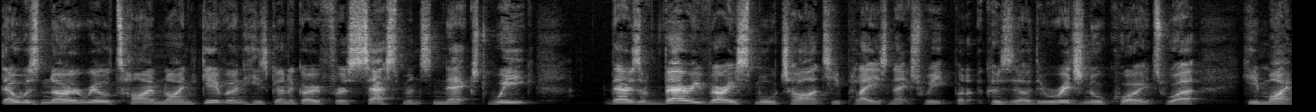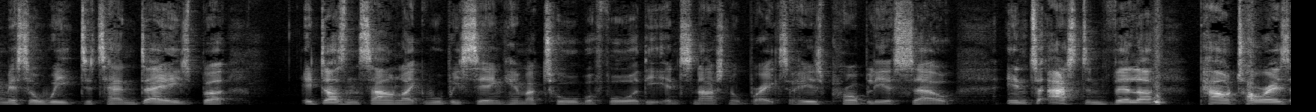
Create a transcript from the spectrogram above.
There was no real timeline given. He's going to go for assessments next week. There's a very, very small chance he plays next week, but because the original quotes were he might miss a week to 10 days, but it doesn't sound like we'll be seeing him at all before the international break. So he's probably a sell. Into Aston Villa, Pau Torres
